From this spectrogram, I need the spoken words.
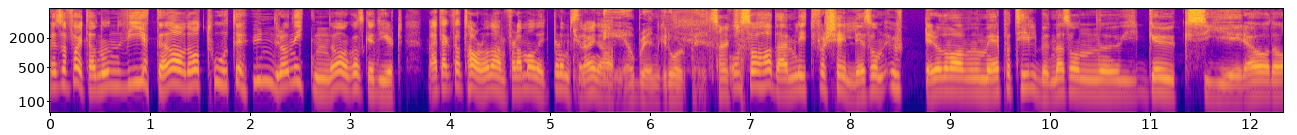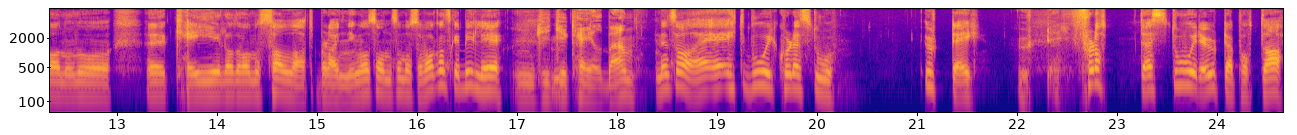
Men så fant jeg noen hvite, da. Det var to til 119. Det var ganske dyrt. Men jeg tenkte jeg tar nå dem, for de hadde ikke blomstra ennå. Det å bli en grålpels, Og altså. så hadde de litt forskjellige sånn urter, og det var mer på tilbud med sånn uh, gauksyre, og det var noe, noe uh, kale, og det var noe salatblanding og sånn, som også var ganske billig. Mm, Gigi Cale-band. Men så var det et bord hvor det sto urter. Urter. Flotte, store urtepotter.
